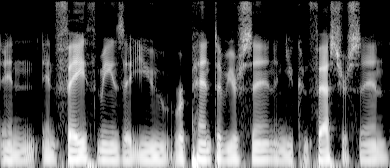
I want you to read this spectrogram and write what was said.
in, in faith means that you repent of your sin and you confess your sin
